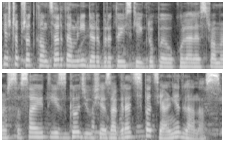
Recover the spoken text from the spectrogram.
Jeszcze przed koncertem lider brytyjskiej grupy Ukulele Strummers Society zgodził się zagrać specjalnie dla nas.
